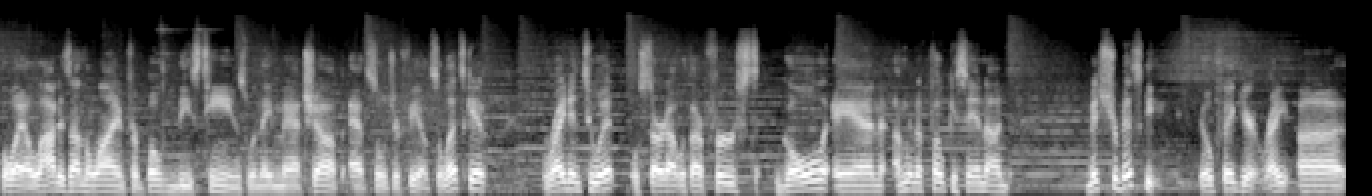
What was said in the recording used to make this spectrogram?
boy, a lot is on the line for both of these teams when they match up at Soldier Field. So let's get right into it. We'll start out with our first goal, and I'm going to focus in on Mitch Trubisky. Go figure, right? Uh,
